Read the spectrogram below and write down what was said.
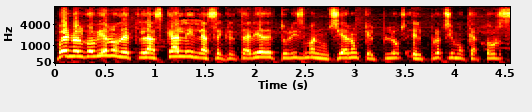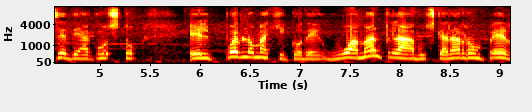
Bueno, el gobierno de Tlaxcala y la Secretaría de Turismo anunciaron que el, próximo 14 de agosto el pueblo mágico de Guamantla buscará romper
